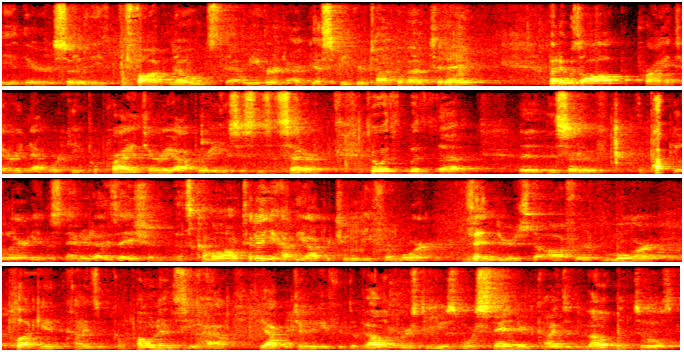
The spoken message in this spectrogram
They're sort of the fog nodes that we heard our guest speaker talk about today. But it was all proprietary networking, proprietary operating systems, etc. So with with uh, the, the sort of the popularity and the standardization that's come along today, you have the opportunity for more vendors to offer more plug-in kinds of components. You have the opportunity for developers to use more standard kinds of development tools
